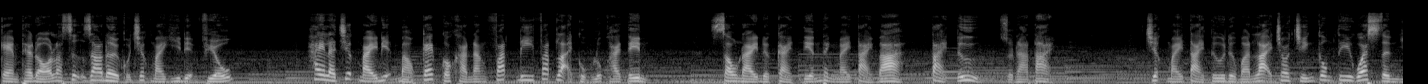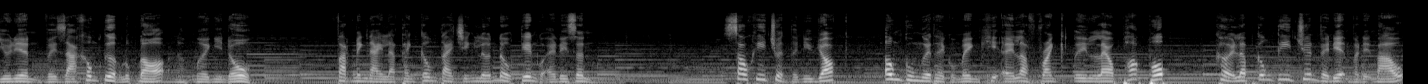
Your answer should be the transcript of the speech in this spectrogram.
Kèm theo đó là sự ra đời của chiếc máy ghi điện phiếu hay là chiếc máy điện báo kép có khả năng phát đi phát lại cùng lúc hai tin sau này được cải tiến thành máy tải 3, tải 4 rồi đa tải. Chiếc máy tải 4 được bán lại cho chính công ty Western Union với giá không tưởng lúc đó là 10.000 đô. Phát minh này là thành công tài chính lớn đầu tiên của Edison. Sau khi chuyển tới New York, ông cùng người thầy của mình khi ấy là Franklin Leopold Pope khởi lập công ty chuyên về điện và điện báo.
